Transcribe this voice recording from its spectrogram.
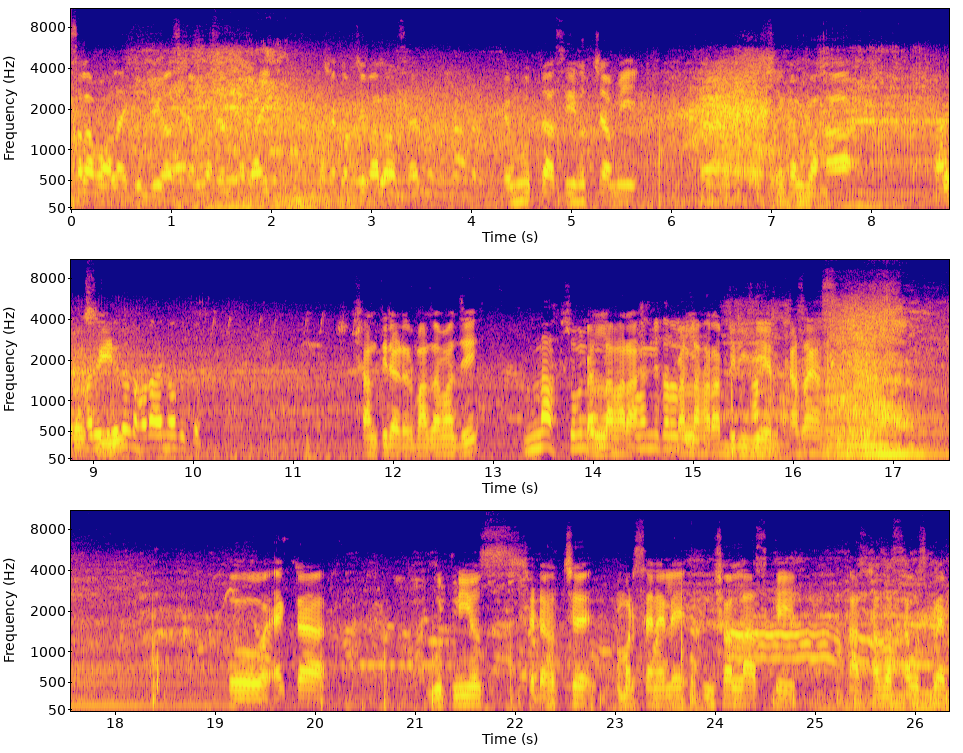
আসসালামু আলাইকুম বিয়াস কেমন আছেন সবাই? আশা করছি ভালো আছেন। এই মুহূর্তে আছি হচ্ছে আমি শিকলবাহা করসিন শান্তিরাটের মাঝামাঝি বেল্লাভাড়া ব্রিজের কাছাকাছি। তো একটা গুড নিউজ সেটা হচ্ছে আমার চ্যানেলে ইনশাল্লাহ আজকে পাঁচ হাজার সাবস্ক্রাইব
